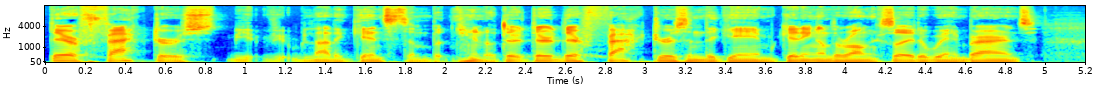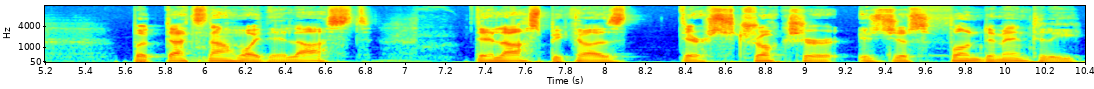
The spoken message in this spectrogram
They're factors, not against them, but you know they're they're, they're factors in the game. Getting on the wrong side of Wayne Barnes, but that's not why they lost. They lost because their structure is just fundamentally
